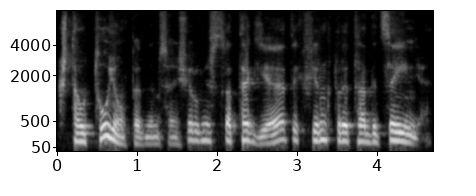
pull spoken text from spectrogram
kształtują w pewnym sensie również strategię tych firm, które tradycyjnie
